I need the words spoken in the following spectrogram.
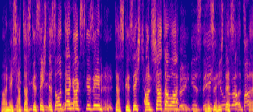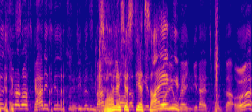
Und ich habe das Gesicht des Untergangs gesehen. Das Gesicht von Shutterer. Das Gesicht, des Untergangs. Du, du hast gar nichts Glas Soll ich es dir zeigen? Ruhe, Junge. Ich geh da jetzt runter. Äh?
